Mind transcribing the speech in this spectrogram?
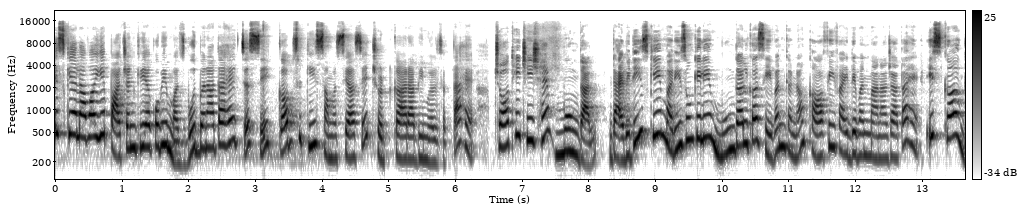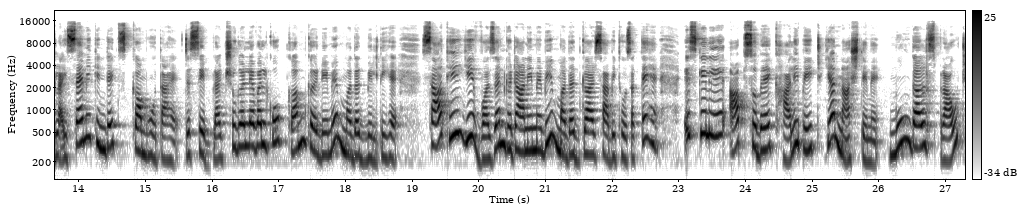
इसके अलावा, ये पाचन क्रिया को भी मज़बूत बनाता है, जिससे कब्ज की समस्या से छुटकारा भी मिल सकता है। चौथी चीज़ है मूंग दाल। डायबिटीज़ के मरीजों के लिए मूंग दाल का सेवन करना काफ़ी फ़ायदेमंद माना जाता है। इसका ग्लाइसेमिक इंडेक्स कम होता है, जिससे ब्लड शुगर लेवल को कम करने में मदद मिलती है। साथ ही ये वज़न घटाने में भी मददगार साबित हो सकते हैं। इसके लिए आप सुबह खाली पेट या नाश्ते में मूंग दाल स्प्राउट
